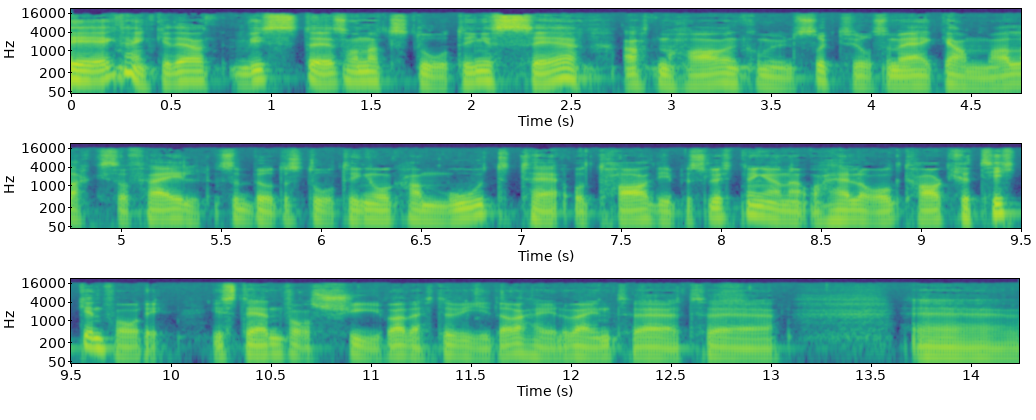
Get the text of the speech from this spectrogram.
det jeg tenker er at Hvis det er sånn at Stortinget ser at vi har en kommunestruktur som er gammeldags og feil, så burde Stortinget òg ha mot til å ta de beslutningene, og heller òg ta kritikken for dem, istedenfor å skyve dette videre hele veien til, til eh,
